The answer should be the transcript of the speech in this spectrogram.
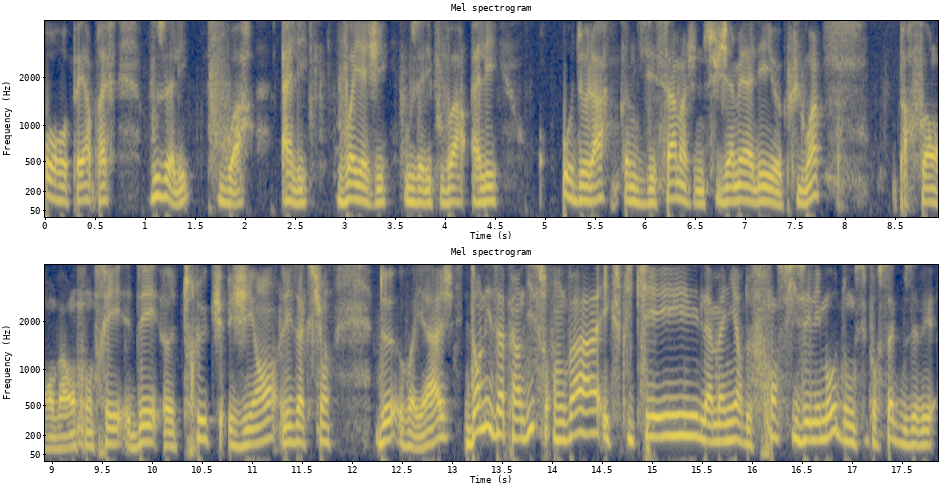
au repère. Bref, vous allez pouvoir aller voyager, vous allez pouvoir aller au-delà, comme disait Sam, hein, je ne suis jamais allé euh, plus loin, Parfois, on va rencontrer des euh, trucs géants, les actions de voyage. Dans les appendices, on va expliquer la manière de franciser les mots. Donc, c'est pour ça que vous avez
